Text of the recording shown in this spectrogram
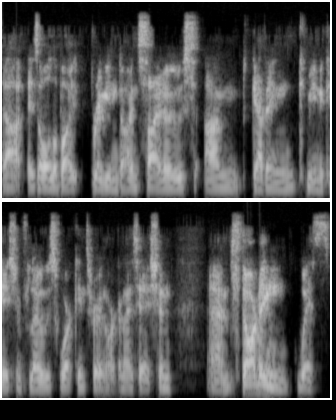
that is all about bringing down silos and getting communication flows working through an organization um, starting with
